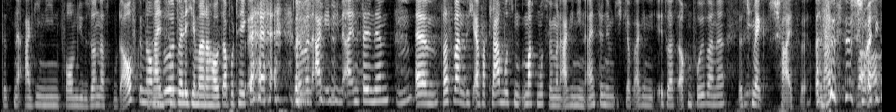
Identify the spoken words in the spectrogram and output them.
Das ist eine Arginin-Form, die besonders gut aufgenommen Rein wird. Rein zufällig in meiner Hausapotheke. wenn man Arginin einzeln nimmt. Mhm. Ähm, was man sich einfach klar muss, machen muss, wenn man Arginin einzeln nimmt. Ich glaube, Arginin, du hast auch ein Pulver, ne? Es schmeckt scheiße. Es schmeckt,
